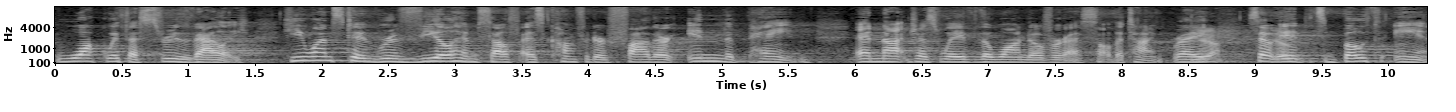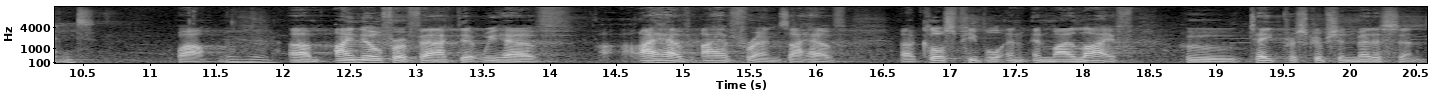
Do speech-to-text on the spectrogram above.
walk with us through the valley. He wants to reveal himself as comforter, father in the pain, and not just wave the wand over us all the time, right? Yeah. So it's both and. Wow. Mm-hmm. Um, I know for a fact that we have, I have, I have friends, I have uh, close people in, in my life who take prescription medicine and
